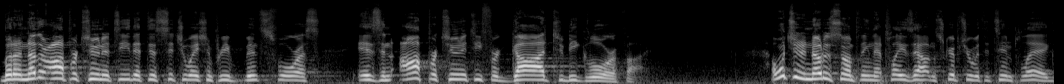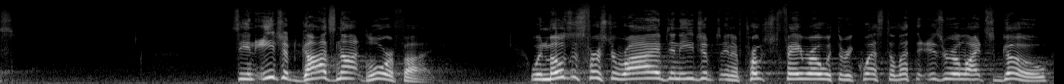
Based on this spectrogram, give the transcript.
But another opportunity that this situation presents for us is an opportunity for God to be glorified. I want you to notice something that plays out in Scripture with the 10 plagues. See, in Egypt, God's not glorified. When Moses first arrived in Egypt and approached Pharaoh with the request to let the Israelites go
